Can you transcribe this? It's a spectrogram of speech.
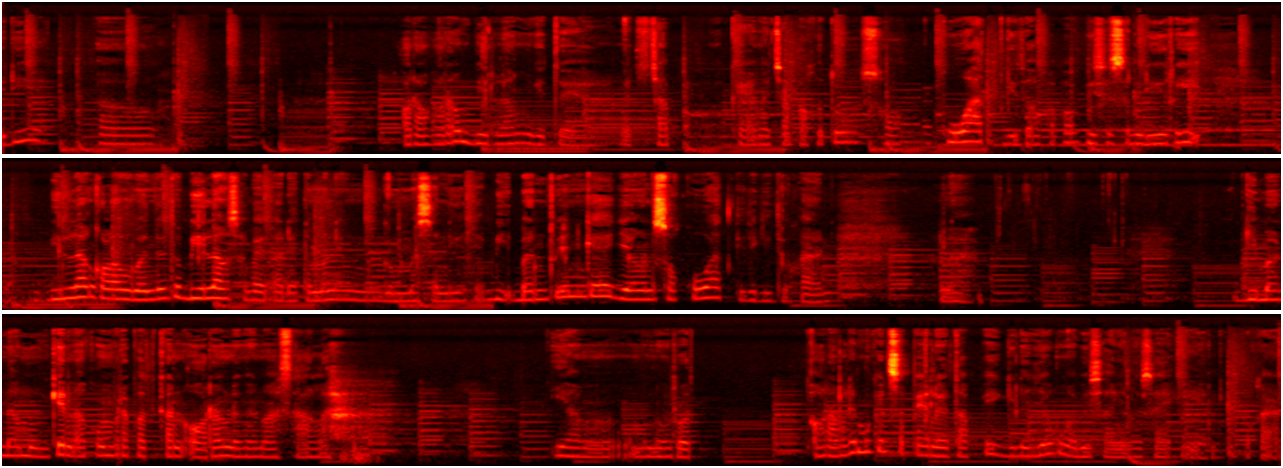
Jadi uh, orang-orang bilang gitu ya ngecap kayak ngecap aku tuh so kuat gitu apa apa bisa sendiri. Bilang kalau bantu tuh bilang sampai ada temen yang gemes sendiri bantuin kayak jangan so kuat gitu gitu kan. Nah gimana mungkin aku merepotkan orang dengan masalah yang menurut orang lain mungkin sepele tapi gini aja nggak bisa nyelesain gitu kan.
